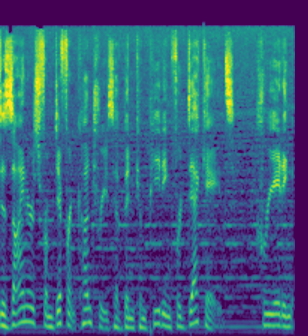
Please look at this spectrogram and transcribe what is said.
Designers from different countries have been competing for decades, creating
